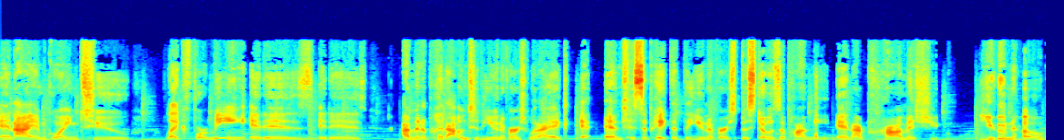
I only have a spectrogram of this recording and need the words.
And I am going to like for me it is it is I'm going to put out into the universe what I anticipate that the universe bestows upon me. And I promise you, you know,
